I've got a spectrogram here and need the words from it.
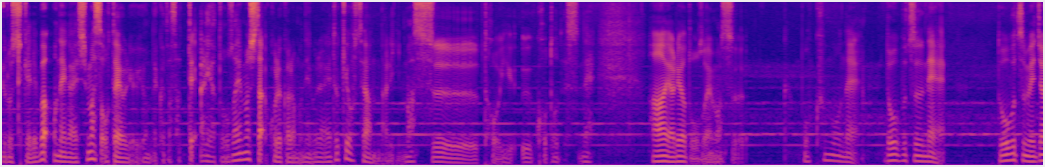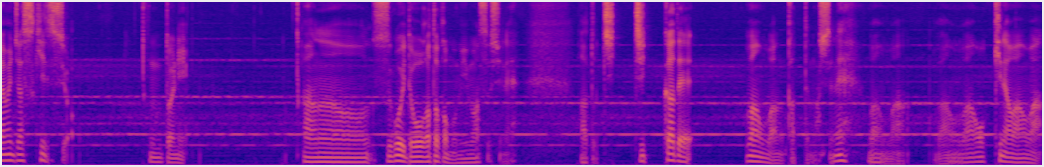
よろしければお願いします。お便りを読んでくださってありがとうございました。これからも眠れない時お世話になります。ということですね。はい、ありがとうございます。僕もね、動物ね、動物めちゃめちゃ好きですよ。本当に。あのー、すごい動画とかも見ますしね。あと、実家でワンワン飼ってましてね。ワンワン、ワンワン、大きなワンワン。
